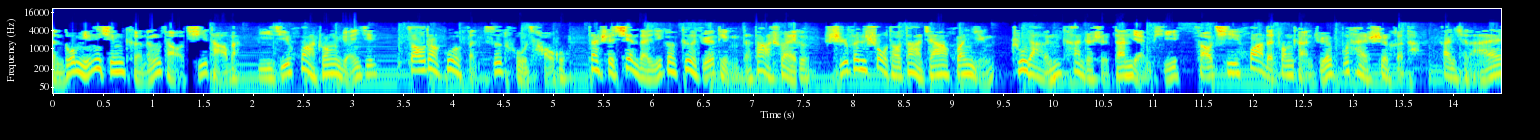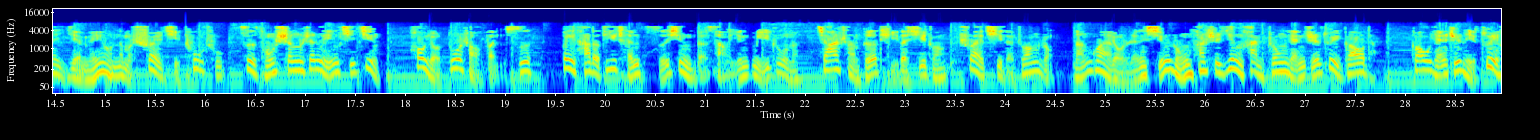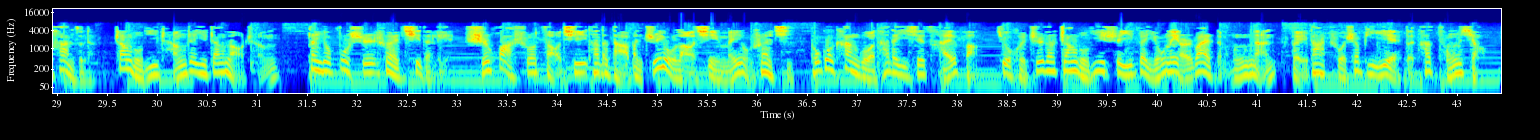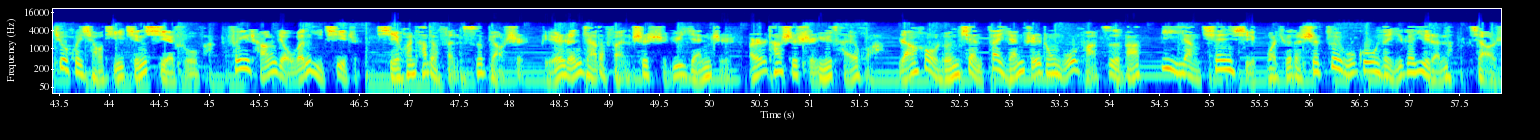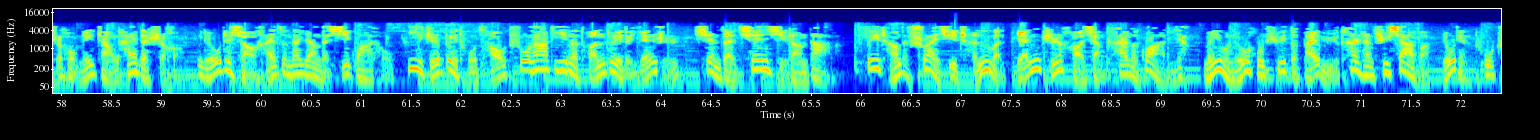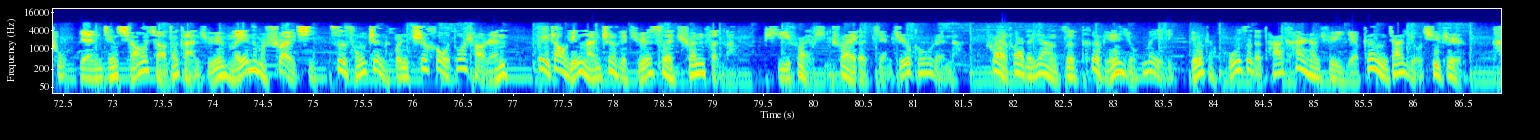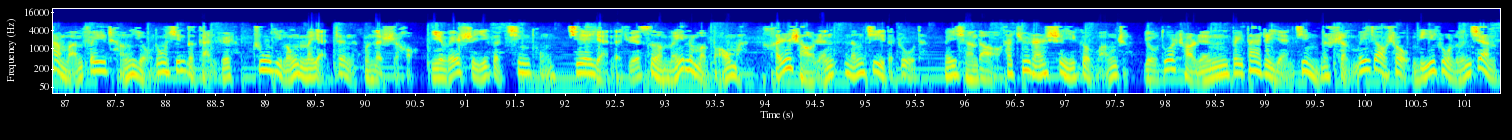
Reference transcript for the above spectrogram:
很多明星可能早期打扮以及化妆原因遭到过粉丝吐槽过，但是现在一个个绝顶的大帅哥，十分受到大家欢迎。朱亚文看着是单眼皮，早期化的妆感觉不太适合他，看起来也没有那么帅气突出。自从声身临其境后，有多少粉丝被他的低沉磁性的嗓音迷住呢？加上得体的西装、帅气的妆容，难怪有人形容他是硬汉中颜值最高的。高颜值里最汉子的张鲁一，长着一张老成但又不失帅气的脸。实话说，早期他的打扮只有老气没有帅气。不过看过他的一些采访，就会知道张鲁一是一个由内而外的萌男。北大硕士毕业的他，从小就会小提琴、写书法，非常有文艺气质。喜欢他的粉丝表示，别人家的粉是始于颜值，而他是始于才华，然后沦陷在颜值中无法自拔。易烊千玺，我觉得是最无辜的一个艺人了。小时候没长开的时候，留着小孩子那样的西瓜头，一直被吐槽说拉低了团队的颜值。现在千玺长大了，非常的帅气沉稳，颜值好像开了挂一样。没有留胡须的白宇看上去下巴有点突出，眼睛小小的，感觉没那么帅气。自从镇魂之后，多少人被赵云澜这个角色圈粉了。痞帅痞帅的，简直勾人呐！帅帅的样子特别有魅力，留着胡子的他看上去也更加有气质。看完非常有动心的感觉。朱一龙没演镇魂的时候，以为是一个青铜，接演的角色没那么饱满，很少人能记得住他。没想到他居然是一个王者，有多少人被戴着眼镜的沈巍教授迷住沦陷了？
